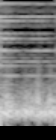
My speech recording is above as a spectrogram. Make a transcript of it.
you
